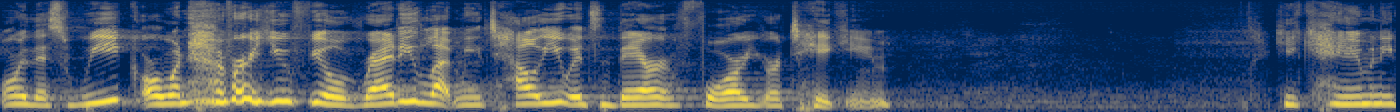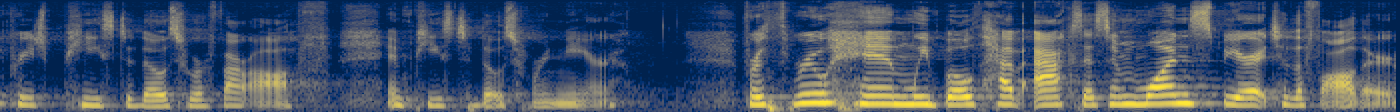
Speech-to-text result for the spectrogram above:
or this week or whenever you feel ready, let me tell you, it's there for your taking. He came and he preached peace to those who are far off and peace to those who are near. For through him we both have access in one spirit to the Father.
